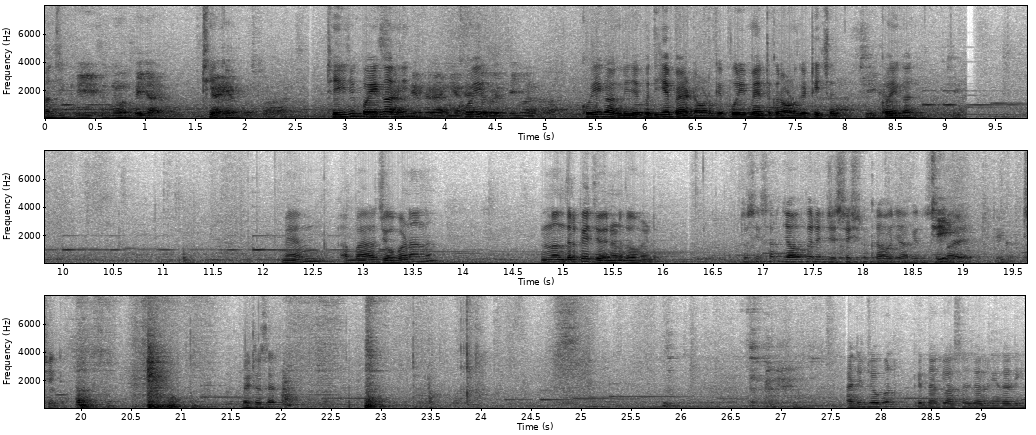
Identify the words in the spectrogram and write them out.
ਹਾਂਜੀ। ਕਿ ਤੁਸੀਂ ਉੱਥੇ ਹੀ ਜਾਇਓ ਠੀਕ ਹੈ। ਠੀਕ ਜੀ ਕੋਈ ਗੱਲ ਨਹੀਂ। ਕੋਈ ਚਲੋ ਇੱਥੇ ਹੀ join ਕਰਾ ਕੋਈ ਗੱਲ ਨਹੀਂ ਜੀ ਵਧੀਆ ਬੈਂਡ ਆਉਣਗੇ ਪੂਰੀ ਮਿਹਨਤ ਕਰਾਉਣਗੇ ਟੀਚਰ ਠੀਕ ਹੈ। ਕੋਈ ਗੱਲ ਨਹੀਂ। ਠੀਕ। ਮੈਮ ਬਾਹਰ ਜੋਬਨ ਆ ਨਾ ਇਹਨਾਂ ਅੰਦਰ ਭੇਜੋ ਇਹਨਾਂ ਨੂੰ 2 ਮਿੰਟ। ਤੁਸੀਂ ਸਰ ਜਾਓ ਫਿਰ ਰਜਿਸਟ੍ਰੇਸ਼ਨ ਕਰਾਓ ਜਾ ਕੇ ਤੁਸੀਂ ਠੀਕ ਹੈ ਠੀਕ ਹੈ। ਠੀਕ ਹੈ। ਬੈਠੋ ਸਰ। ਹਾਂਜੀ ਜੋਬਨ ਕਿੱਦਾਂ ਕਲਾਸਾਂ ਚੱਲ ਰਹੀਆਂ ਤੁਹਾਡੀਆਂ?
